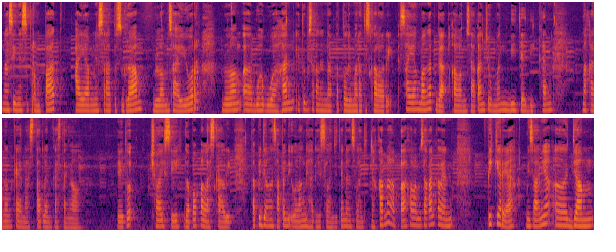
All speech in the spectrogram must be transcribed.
nasinya seperempat, ayamnya 100 gram, belum sayur, belum uh, buah-buahan, itu bisa kalian dapat tuh 500 kalori. Sayang banget gak kalau misalkan cuman dijadikan makanan kayak nastar dan kastengel. Yaitu choice sih, gak apa-apa lah sekali. Tapi jangan sampai diulang di hari selanjutnya dan selanjutnya. Karena apa? Kalau misalkan kalian pikir ya, misalnya uh, jam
